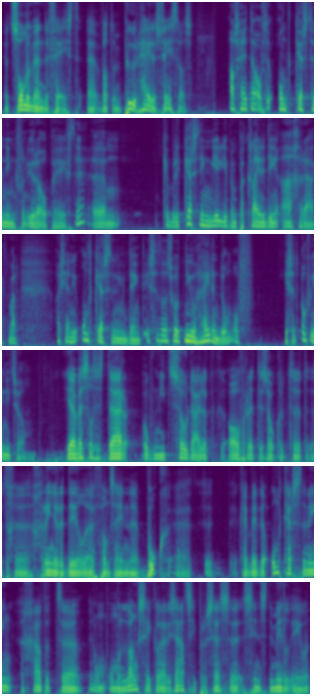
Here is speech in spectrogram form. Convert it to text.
Het zonnewendefeest, wat een puur heidens feest was. Als hij het nou over de ontkerstening van Europa heeft, hè, um, ik heb bij de kersting, je, je, hebt een paar kleine dingen aangeraakt, maar als je aan die ontkerstening denkt, is dat een soort nieuw heidendom of is het ook weer niet zo? Ja, Westels is daar ook niet zo duidelijk over. Het is ook het, het, geringere deel eh, van zijn uh, boek. Uh, kijk, bij de ontkerstening gaat het om, om een lang secularisatieproces sinds de middeleeuwen.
